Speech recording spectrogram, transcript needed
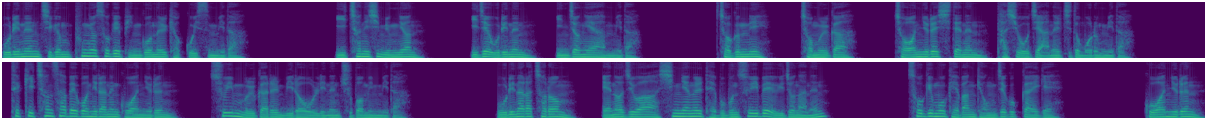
우리는 지금 풍요 속의 빈곤을 겪고 있습니다. 2026년, 이제 우리는 인정해야 합니다. 저금리, 저물가, 저원율의 시대는 다시 오지 않을지도 모릅니다. 특히 1,400원이라는 고환율은 수입 물가를 밀어 올리는 주범입니다. 우리나라처럼 에너지와 식량을 대부분 수입에 의존하는 소규모 개방 경제국가에게 고환율은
